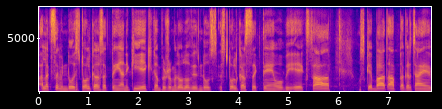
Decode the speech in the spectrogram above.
अलग से विंडो इंस्टॉल कर सकते हैं, यानी कि एक ही कंप्यूटर में दो दो विंडोज़ इंस्टॉल कर सकते हैं, वो भी एक साथ। उसके बाद आप अगर चाहें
